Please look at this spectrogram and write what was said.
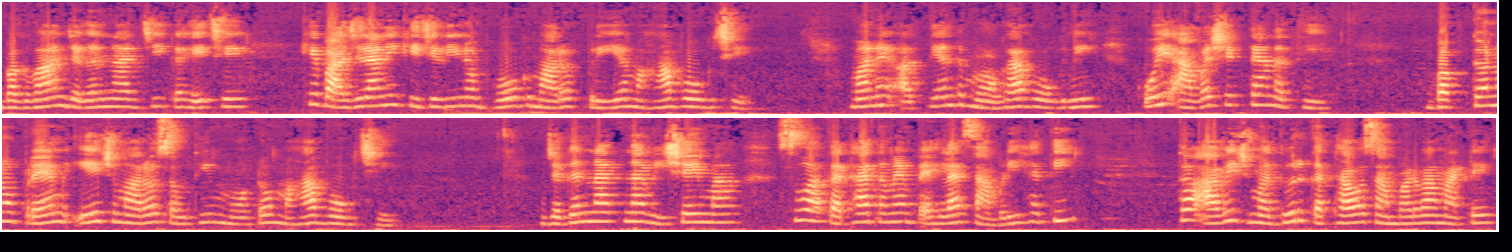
ભગવાન જગન્નાથજી કહે છે કે, બાજરાની ખીચડીનો ભોગ મારો પ્રિય મહાભોગ છે. મને અત્યંત મોંઘા ભોગની કોઈ આવશ્યકતા નથી. ભક્તોનો પ્રેમ એ જ મારો સૌથી મોટો મહાભોગ છે. જગન્નાથના વિષયમાં શું આ કથા તમે પહેલાં સાંભળી હતી? તો આવી જ મધુર કથાઓ સાંભળવા માટે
